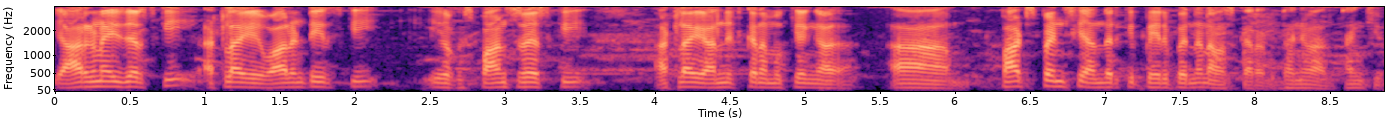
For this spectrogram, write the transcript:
ఈ ఆర్గనైజర్స్కి అట్లాగే వాలంటీర్స్కి ఈ యొక్క స్పాన్సరర్స్కి అట్లాగే అన్నిటికన్నా ముఖ్యంగా పార్టిసిపెంట్స్కి అందరికీ పేరు పేరున నమస్కారాలు. ధన్యవాదాలు. Thank you.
